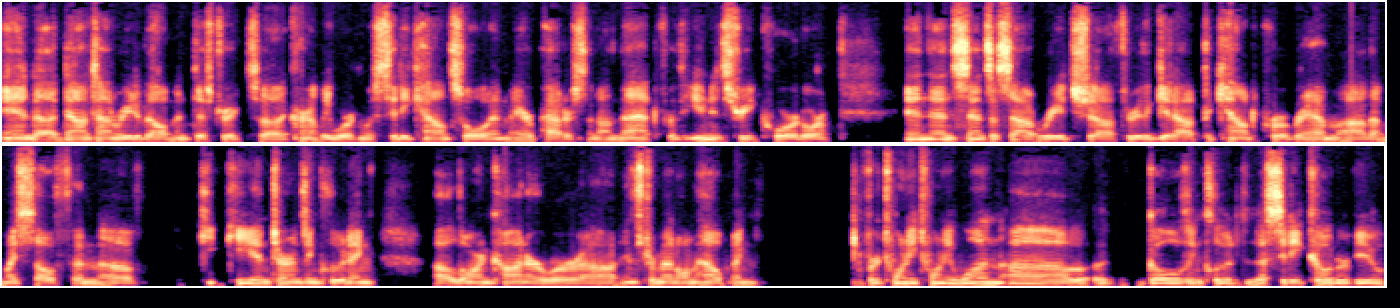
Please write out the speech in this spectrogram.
and uh, downtown redevelopment district. Uh, currently working with City Council and Mayor Patterson on that for the Union Street corridor. And then census outreach uh, through the Get Out the Count program uh, that myself and uh, key, interns, including uh, Lauren Connor, were instrumental in helping for 2021, uh, goals include a city code review,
